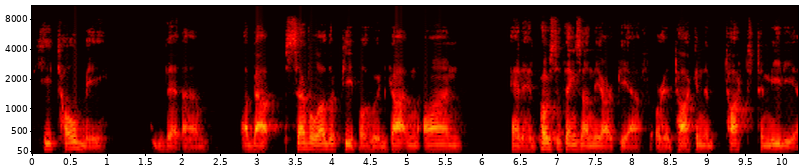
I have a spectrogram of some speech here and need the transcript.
he told me that um, about several other people who had gotten on and had posted things on the RPF or had talked to, talked to media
